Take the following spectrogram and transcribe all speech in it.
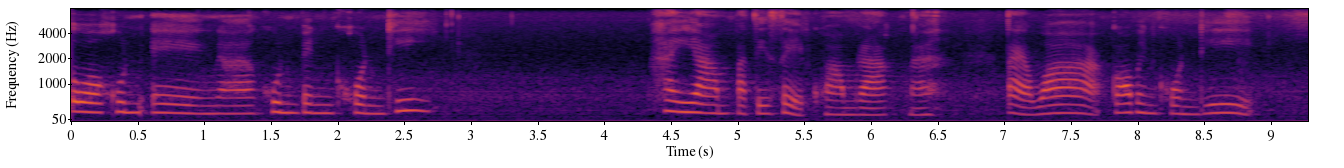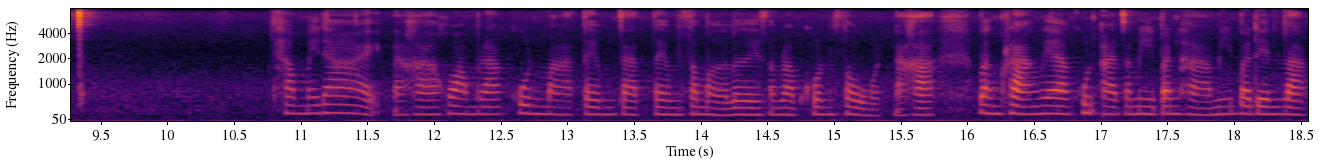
ตัวคุณเองนะคะ คุณเป็นคนที่พยายามปฏิเสธความรักนะ แต่ว่าก็เป็นคนที่ทำไม่ได้นะคะ ความรักคุณมาเต็มจัดเต็มเสมอเลยสำหรับคนโสดนะคะ บางครั้งเนี่ยคุณอาจจะมีปัญหามีประเด็นหลัก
